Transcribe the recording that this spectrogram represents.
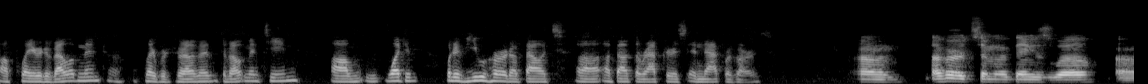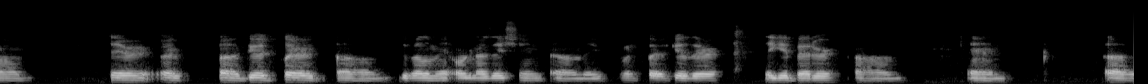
uh, player development, or player development development team. Um, what what have you heard about uh, about the Raptors in that regard? Um, I've heard similar things as well. Um, they're a, a, good player um, development organization. Um, they when players get there, they get better, um, and uh,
